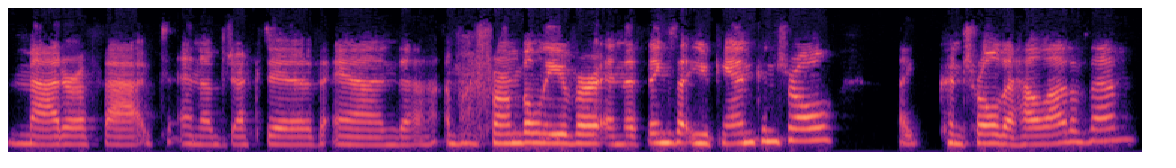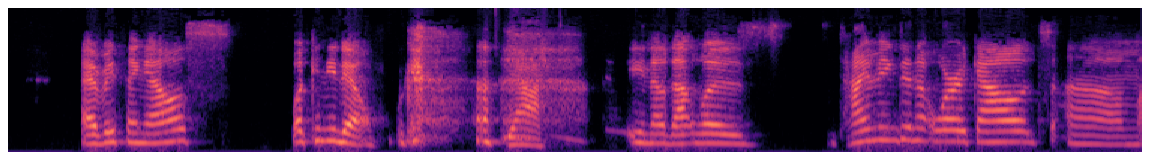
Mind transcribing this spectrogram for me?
matter of fact and objective. And uh, I'm a firm believer in the things that you can control, like control the hell out of them. Everything else, what can you do? yeah. you know, that was timing didn't work out, um,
